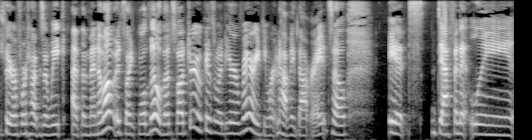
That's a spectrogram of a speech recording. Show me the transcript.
three or four times a week at the minimum," it's like, well, no, that's not true because when you're married, you weren't having that, right? So it's definitely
